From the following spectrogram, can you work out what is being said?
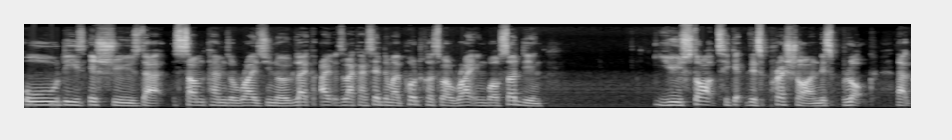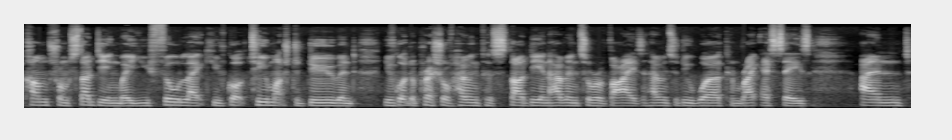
all these issues that sometimes arise, you know, like I like I said in my podcast about writing while studying, you start to get this pressure and this block that comes from studying where you feel like you've got too much to do and you've got the pressure of having to study and having to revise and having to do work and write essays and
